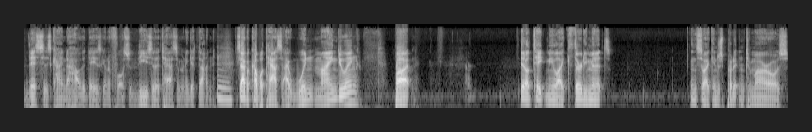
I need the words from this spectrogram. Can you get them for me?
this is kind of how the day is going to flow. So these are the tasks I'm going to get done. Because I have a couple tasks I wouldn't mind doing, but it'll take me like 30 minutes, and so I can just put it in tomorrow's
